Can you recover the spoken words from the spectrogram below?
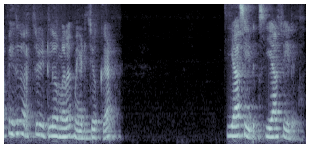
അപ്പോൾ ഇത് കുറച്ച് വീട്ടിൽ നമ്മൾ മേടിച്ച് വെക്കുക. Chia seed chia seed.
